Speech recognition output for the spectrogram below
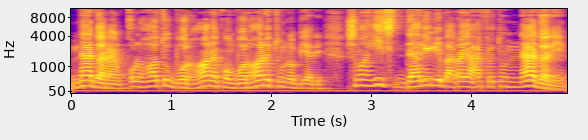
ندارن. قل ها تو برهان کن برهانتون رو بیارید. شما هیچ دلیلی برای حرفتون ندارین.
